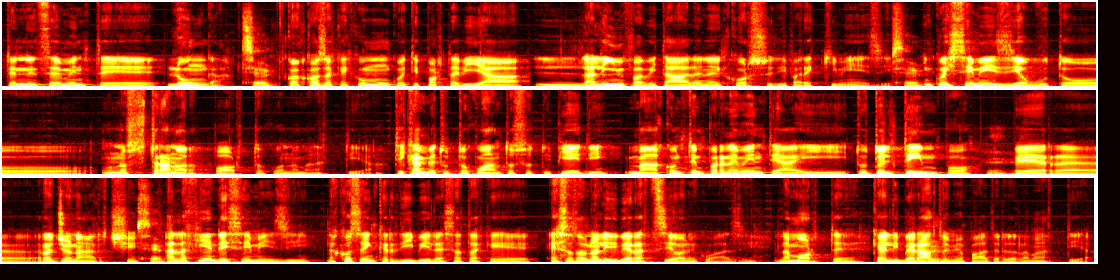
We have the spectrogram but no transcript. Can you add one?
tendenzialmente lunga, sì. qualcosa che comunque ti porta via la linfa vitale nel corso di parecchi mesi. Sì. In quei sei mesi ho avuto uno strano rapporto con la malattia. Ti cambia tutto quanto sotto i piedi, ma contemporaneamente hai tutto il tempo mm-hmm. per uh, ragionarci. Sì. Alla fine dei sei mesi, la cosa incredibile è stata che è stata una liberazione quasi, la morte che ha liberato mm. mio padre dalla malattia.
